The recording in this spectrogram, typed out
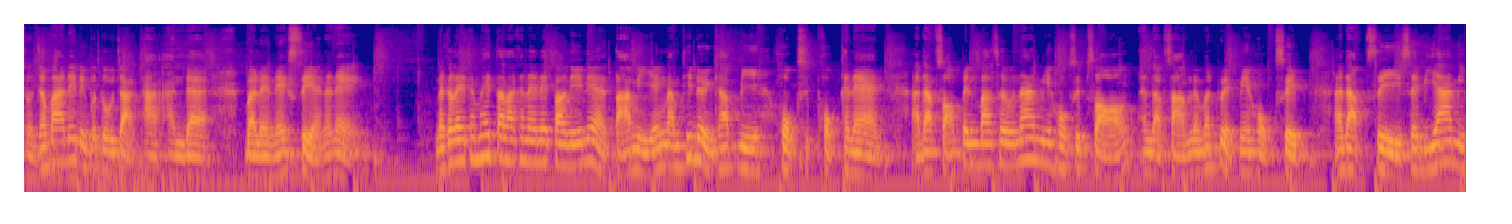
ส่วนเจ้าบ้านได้ 1 ประตูจากทางอันเดบาเลเน็กเซียนั่นเองนั่นก็เลยทำให้ตารางคะแนนในตอนนี้เนี่ยตาหมียังนำที่ 1 ครับ มี 66 คะแนน อันดับ 2 เป็นบาร์เซโลนามี 62 อันดับ 3 เรอัลมาดริดมี 60 อันดับ 4 เซบีย่ามี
